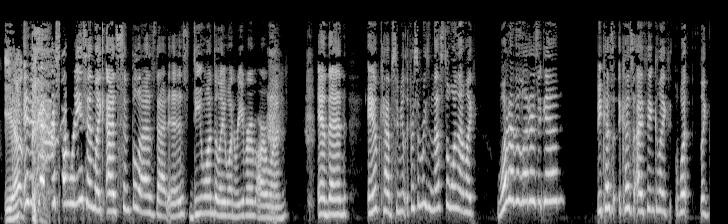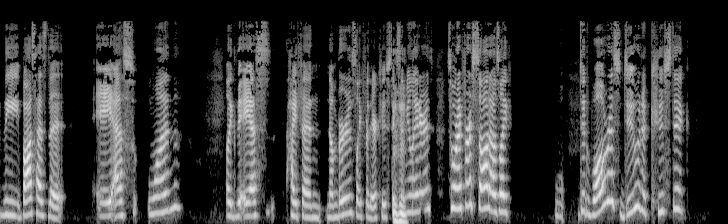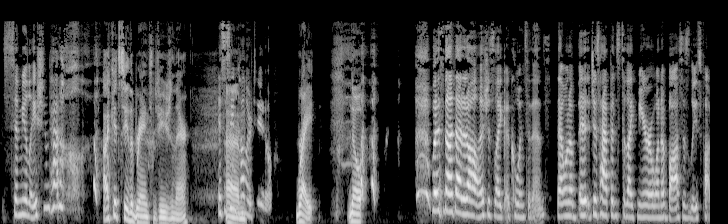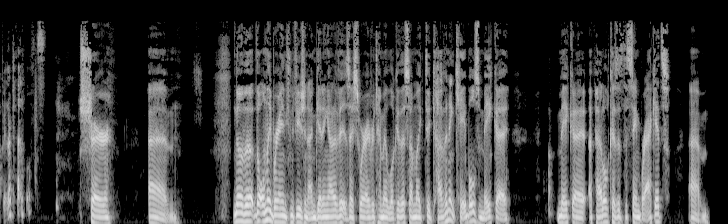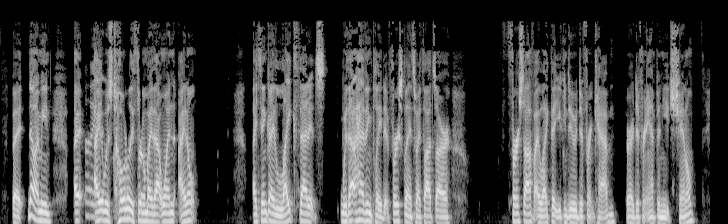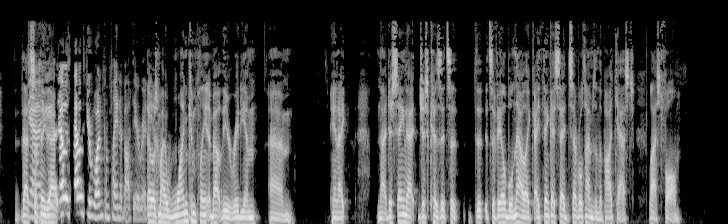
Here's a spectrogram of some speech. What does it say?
Yep. And again, for some reason, like as simple as that is, D1 delay one reverb R1, and then amp cab simulate. For some reason, that's the one that I'm like, what are the letters again? Because because I think like what like the boss has the AS one, like the AS hyphen numbers, like for their acoustic Mhm. simulators. So when I first saw it, I was like, w- did Walrus do an acoustic simulation pedal? I could see the brain confusion there. It's the same Um, color too, Right. No, but it's not that at all. It's just like a coincidence that one of it just happens to like mirror one of Boss's least popular pedals. sure. Um, no, the, the only brain confusion I'm getting out of it is I swear every time I look at this, I'm like, did Covenant Cables make a, make a, a pedal? Cause it's the same brackets. Um, but no, I mean, I, Oh, yeah. I was totally thrown by that one. I don't, I think I like that it's without having played it. First glance, my thoughts are first off, I like that you can do a different cab or a different amp in each channel. That's Yeah, something that that was that was your one complaint about the Iridium. that was my one complaint about the Iridium. Um, and I, I'm not just saying that just cause it's a, it's available now. Like I think I said several times on the podcast last fall.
